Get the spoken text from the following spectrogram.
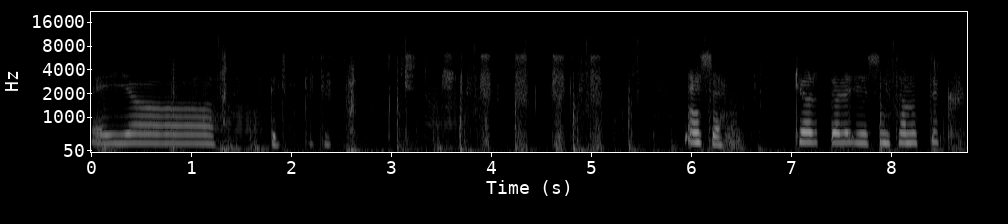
Eyyo. Neyse. Carrot Belediyesi'ni tanıttık.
